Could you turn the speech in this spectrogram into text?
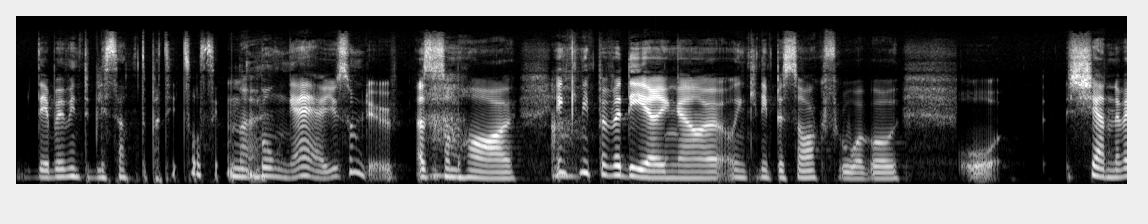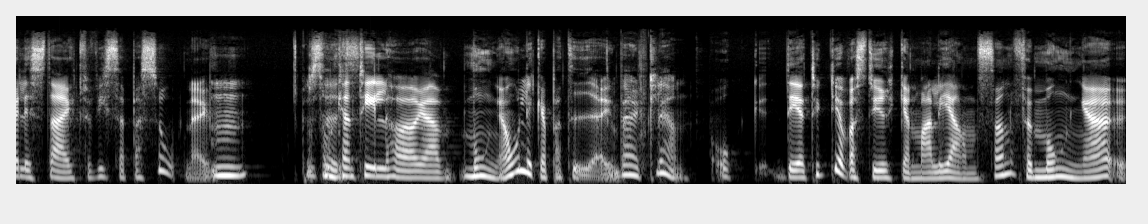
det behöver inte bli Centerpartiets åsikt. Nej. Många är ju som du, alltså som har en knippe värderingar och en knippe sakfrågor och känner väldigt starkt för vissa personer. Som precis. kan tillhöra många olika partier. Verkligen. Och det tyckte jag var styrkan med Alliansen. För många eh,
